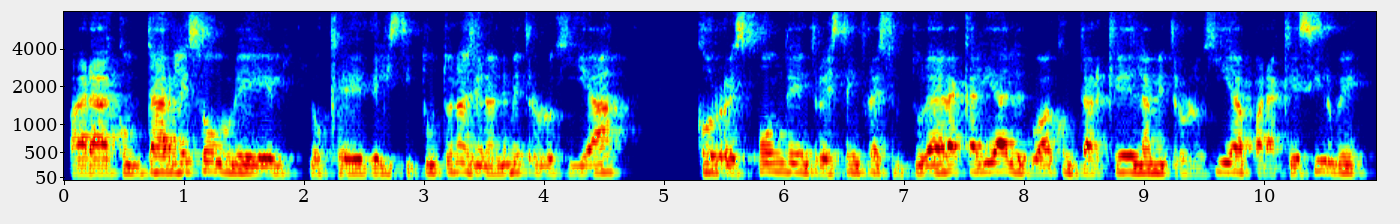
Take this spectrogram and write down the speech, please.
Para contarles sobre lo que desde el Instituto Nacional de Metrología corresponde dentro de esta infraestructura de la calidad, les voy a contar qué es la metrología, para qué sirve,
